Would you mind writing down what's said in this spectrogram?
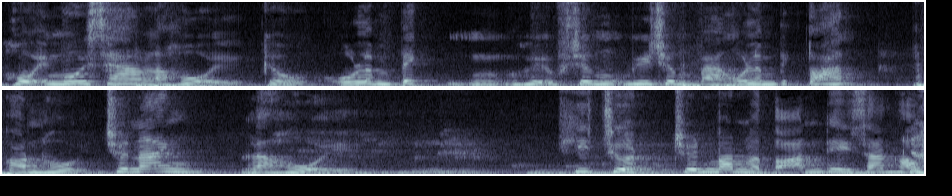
hội ngôi sao là hội kiểu Olympic huy chương huy chương vàng Olympic toán còn hội chuyên Anh là hội thi trượt chuyên văn và toán thì sang học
